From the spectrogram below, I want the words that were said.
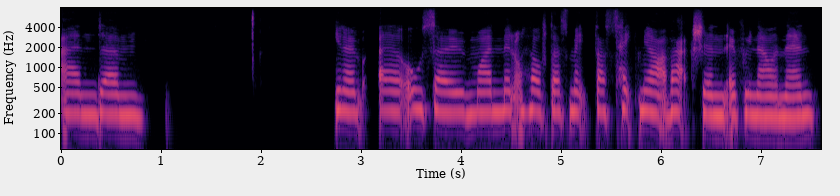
And um, you know, uh, also my mental health does make does take me out of action every now and then.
